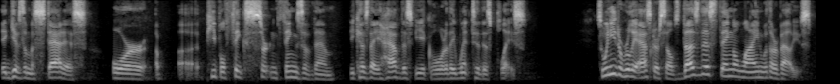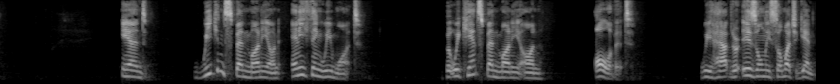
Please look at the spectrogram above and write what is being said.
it gives them a status or a, uh, people think certain things of them because they have this vehicle or they went to this place. So we need to really ask ourselves does this thing align with our values? And we can spend money on anything we want, but we can't spend money on all of it. We have there is only so much. Again,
